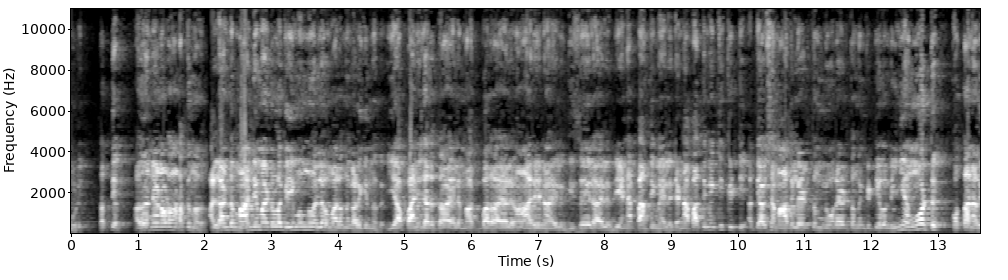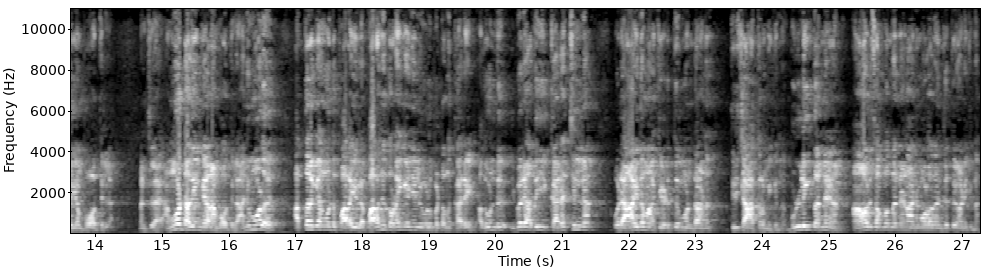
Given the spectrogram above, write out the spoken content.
കൂടി. സത്യം. അത് തന്നെയാണ് അവിടെ നടക്കുന്നത്. അല്ലാണ്ട് മാന്യമായിട്ടുള്ള ഗെയിമൊന്നും അല്ല അവന്മാരൊന്നും കളിക്കുന്നത്. ഈ അപ്പാനി ശരത്തായാലും അക്ബർ ആയാലും ആര്യനായാലും ഗിസയിലായാലും രണപാത്തിമയായാലും രണപാത്തിമയ്ക്ക് കിട്ടി. അത്യാവശ്യം ആദിലെടുത്തും നൂറെടുത്തൊന്നും കിട്ടിയതുകൊണ്ട് ഇനി അങ്ങോട്ട് കൊത്താൻ അധികം പോകത്തില്ല. മനസ്സിലായി? അങ്ങോട്ട് അധികം കയറാൻ പോകത്തില്ല. അനുമോൾ അത്രയ്ക്ക് അങ്ങോട്ട് പറയില്ല പറഞ്ഞു തുടങ്ങി കഴിഞ്ഞാൽ ഇവൾ പെട്ടെന്ന് കരയും. അതുകൊണ്ട് ഇവരത് ഈ കരച്ചിലിനെ ഒരു ആയുധമാക്കി എടുത്തും കൊണ്ടാണ് തിരിച്ചാക്രമിക്കുന്നത്. ബുള്ളിങ് തന്നെയാണ്. ആ ഒരു സംഭവം തന്നെയാണ് അനുമോള നെഞ്ചത്ത് കാണിക്കുന്നത്.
